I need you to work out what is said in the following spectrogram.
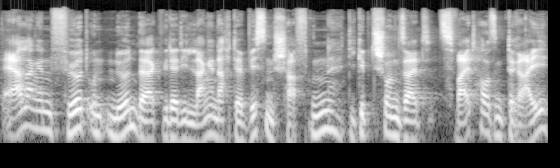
Erlangen, Fürth und Nürnberg wieder die lange Nacht der Wissenschaften. Die gibt es schon seit 2003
